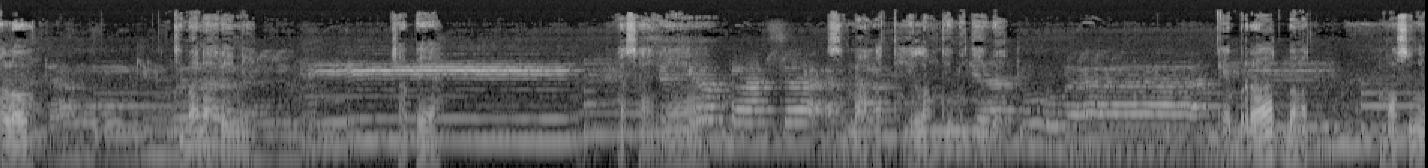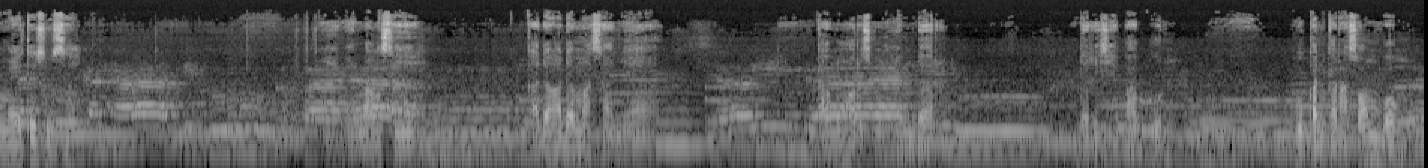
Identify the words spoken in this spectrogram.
Halo, gimana hari ini? Capek ya? Rasanya semangat hilang tiba-tiba. Kayak berat banget, mau senyumnya itu susah. Ya memang sih, kadang ada masanya kamu harus menghindar dari siapa pun. Bukan karena sombong,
